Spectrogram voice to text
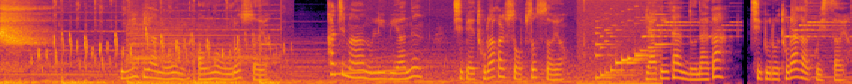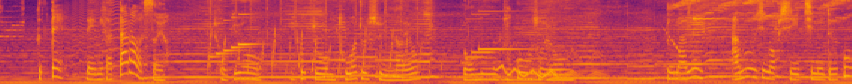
올리비아는 엉엉 울었어요. 하지만 올리비아는 집에 돌아갈 수 없었어요. 약을 산 누나가 집으로 돌아가고 있어요. 그때 레미가 따라왔어요. 저기요, 이것 좀 도와줄 수 있나요? 너무 무거워서요. 누나는 아무 의심 없이 짐을 들고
